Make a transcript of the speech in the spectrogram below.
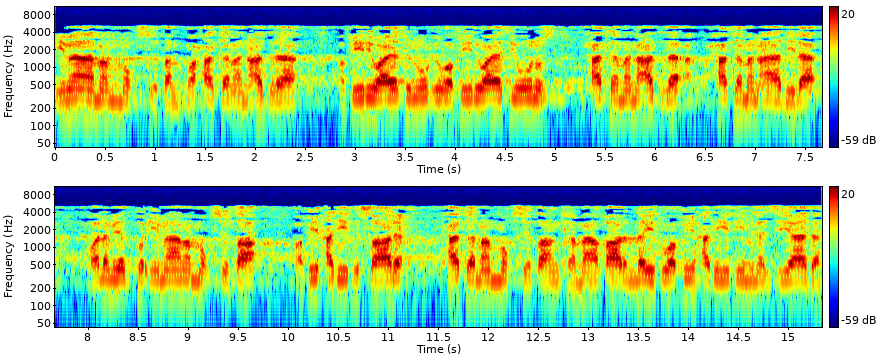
إماما مقسطا وحكما عدلا وفي رواية وفي رواية يونس حكما عدلا حكما عادلا ولم يذكر إماما مقسطا. وفي حديث صالح حكما مقسطا كما قال الليث وفي حديثه من الزيادة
